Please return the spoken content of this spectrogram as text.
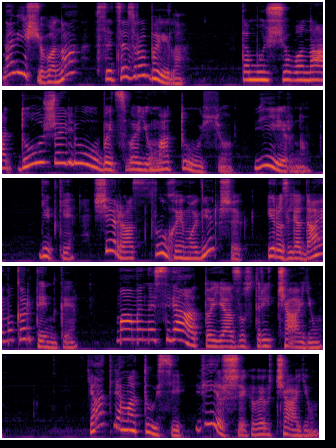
Навіщо вона все це зробила? Тому що вона дуже любить свою матусю. Вірно. Дітки, ще раз слухаємо віршик і розглядаємо картинки. Мамине свято я зустрічаю. Я для матусі віршик вивчаю.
